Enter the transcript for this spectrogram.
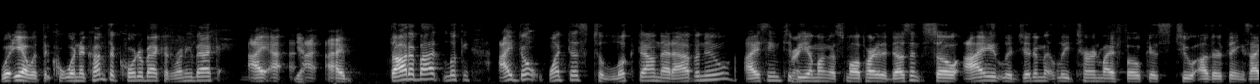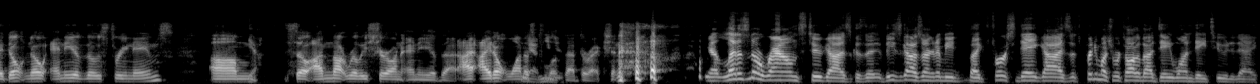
Well, yeah, with the when it comes to quarterback and running back, I I, yeah. I, I thought about looking. I don't want us to look down that avenue. I seem to right. be among a small party that doesn't. So I legitimately turn my focus to other things. I don't know any of those three names. Um, yeah. So I'm not really sure on any of that. I, I don't want yeah, us to look that direction. yeah, let us know rounds too, guys, because these guys aren't going to be like first day guys. It's pretty much we're talking about day one, day two today.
